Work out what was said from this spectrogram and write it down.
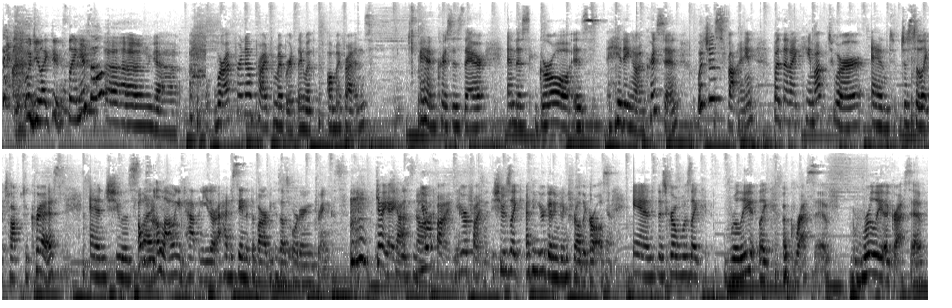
Would you like to explain yourself? Um, yeah. We're at Ferndale Pride for my birthday with all my friends. And Chris is there, and this girl is hitting on Kristen, which is fine. But then I came up to her and just to like talk to Chris, and she was I wasn't like, allowing it to happen either. I had to stand at the bar because I was ordering drinks. yeah, yeah, yeah. not- you were fine. You were fine. She was like, I think you're getting drinks for all the girls. And this girl was like really like aggressive, really aggressive.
